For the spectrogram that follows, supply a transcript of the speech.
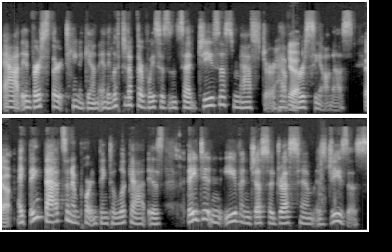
at in verse 13 again? And they lifted up their voices and said, Jesus, Master, have Yeah. mercy on us. Yeah. I think that's an important thing to look at is they didn't even just address him as Jesus.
